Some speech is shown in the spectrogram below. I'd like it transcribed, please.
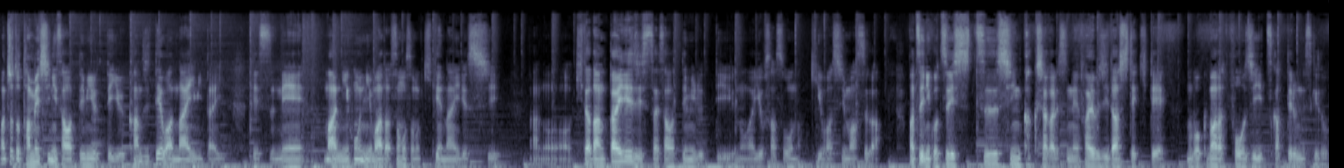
まあ、ちょっと試しに触ってみるっていう感じではないみたいですですね。まあ日本にまだそもそも来てないですし、あの、来た段階で実際触ってみるっていうのが良さそうな気はしますが、まあ、ついにこう通信各社がですね、5G 出してきて、僕まだ 4G 使ってるんですけど、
